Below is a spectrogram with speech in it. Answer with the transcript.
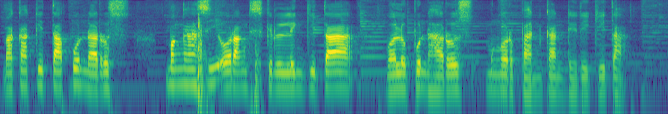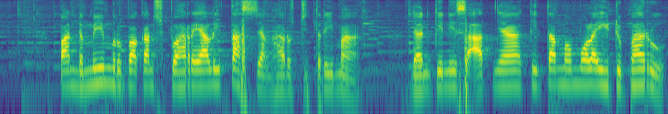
maka kita pun harus mengasihi orang di sekeliling kita walaupun harus mengorbankan diri kita. Pandemi merupakan sebuah realitas yang harus diterima dan kini saatnya kita memulai hidup baru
